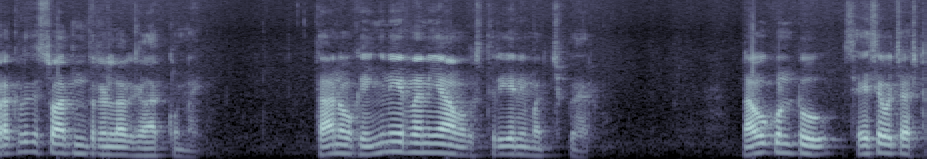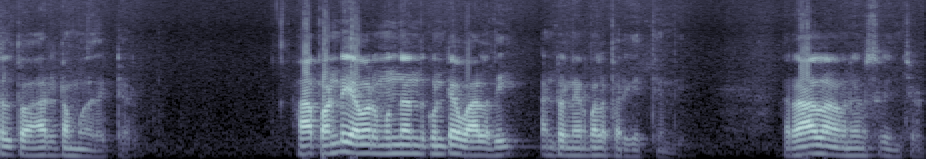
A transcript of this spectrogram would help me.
ప్రకృతి స్వాతంత్ర్యంలోకి లాక్కున్నాయి. తాను ఒక ఇంజనీర్నని ఆమె ఒక స్త్రీ అని మర్చిపోయారు. నవ్వుకుంటూ శైశవ చేష్టలతో ఆడటం మొదలెట్టారు. ఆ పండు ఎవరు ముందందుకుంటే వాళ్ళది అంటూ నిర్మల పరిగెత్తింది. రావు ఆమెను అనుసరించాడు.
